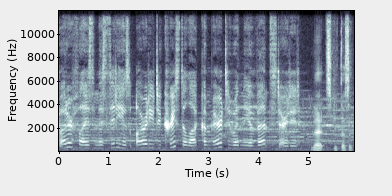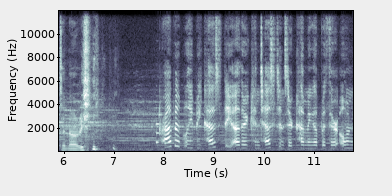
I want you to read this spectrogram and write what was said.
butterflies in the city has already decreased a lot compared to when the event started. That's because of Tighnari. Probably because the other contestants are coming up with their own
